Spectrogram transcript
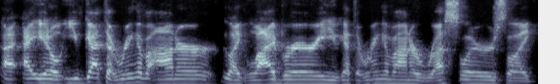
I, I, you know, you've got the Ring of Honor like library, you've got the Ring of Honor wrestlers, like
